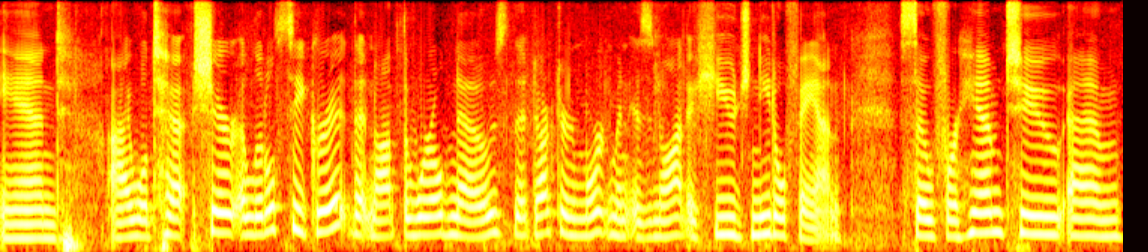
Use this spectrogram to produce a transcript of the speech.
And I will share a little secret that not the world knows that Dr. Workman is not a huge needle fan. So for him to um,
